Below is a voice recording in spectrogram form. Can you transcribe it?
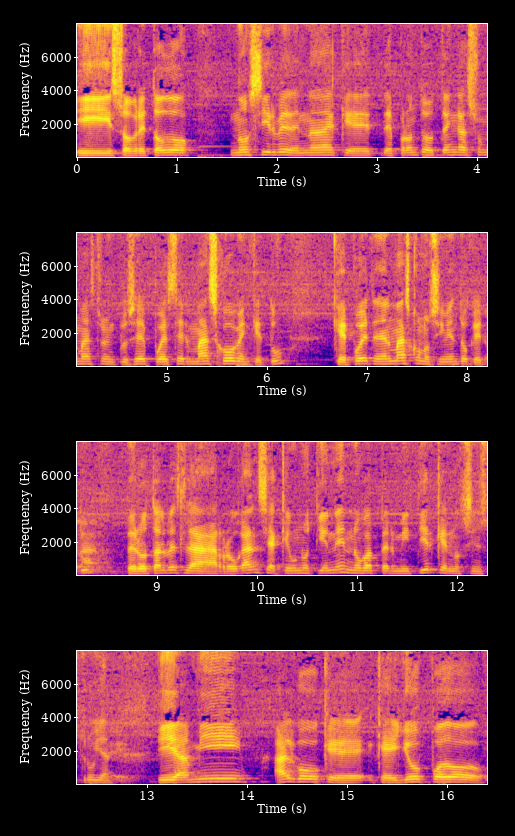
Y sobre todo no sirve de nada que de pronto tengas un maestro, inclusive puede ser más joven que tú, que puede tener más conocimiento que tú, pero tal vez la arrogancia que uno tiene no va a permitir que nos instruyan. Y a mí algo que, que yo puedo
